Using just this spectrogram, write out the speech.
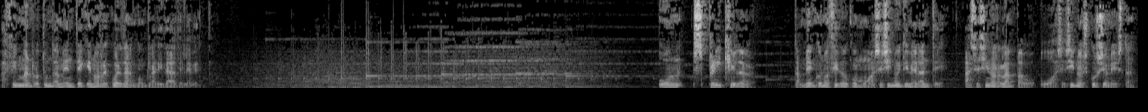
afirman rotundamente que no recuerdan con claridad el evento. Un spree killer, también conocido como asesino itinerante, asesino relámpago o asesino excursionista,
